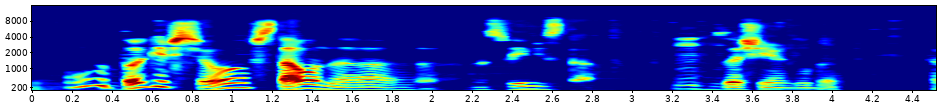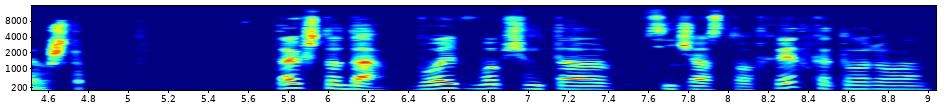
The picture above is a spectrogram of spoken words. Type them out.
Ну, в итоге все встало на, на свои места. Мгм. Зачем Дуда? Так что Так что да, в, в общем-то, сейчас тот хэт, которого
